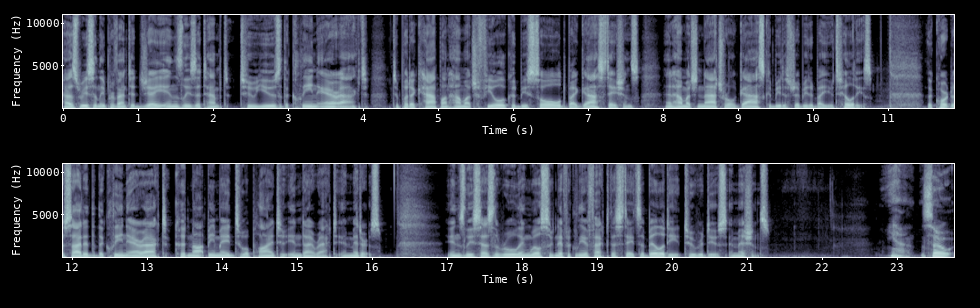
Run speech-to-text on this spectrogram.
has recently prevented Jay Inslee's attempt to use the Clean Air Act to put a cap on how much fuel could be sold by gas stations and how much natural gas could be distributed by utilities. The court decided that the Clean Air Act could not be made to apply to indirect emitters. Inslee says the ruling will significantly affect the state's ability to reduce emissions. Yeah. So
